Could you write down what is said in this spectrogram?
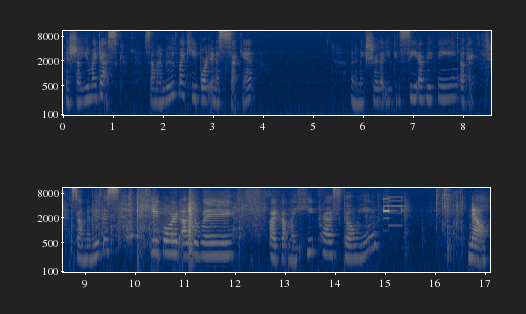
I'm gonna show you my desk. So I'm gonna move my keyboard in a second. I'm gonna make sure that you can see everything. Okay, so I'm gonna move this keyboard out of the way. I've got my heat press going. Now,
